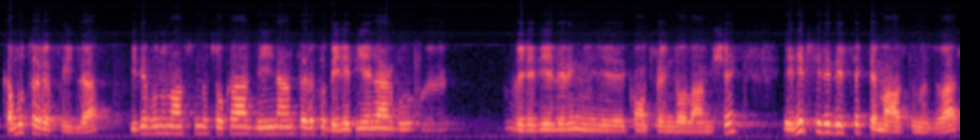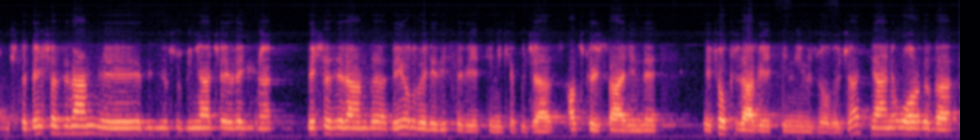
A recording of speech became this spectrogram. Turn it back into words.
kamu tarafıyla bir de bunun aslında sokağa değinen tarafı belediyeler bu e, belediyelerin e, kontrolünde olan bir şey. E, hepsiyle dirsek temasımız var. İşte 5 Haziran e, biliyorsunuz Dünya Çevre Günü 5 Haziran'da Beyoğlu Belediyesi'yle bir etkinlik yapacağız. Hasköy sahilinde e, çok güzel bir etkinliğimiz olacak. Yani orada da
